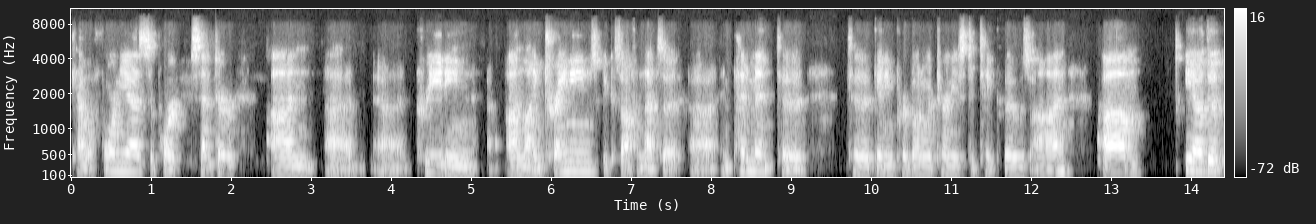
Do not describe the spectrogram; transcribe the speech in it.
California Support Center on uh, uh, creating online trainings because often that's a uh, impediment to to getting pro bono attorneys to take those on. Um, you know, the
